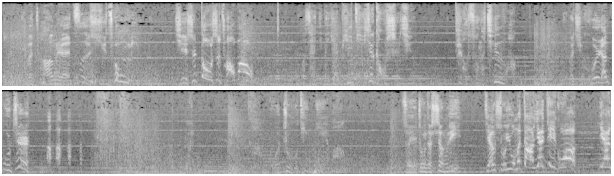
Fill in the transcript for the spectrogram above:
你们唐人自诩聪明，其实都是草包。我在你们眼皮底下搞事情，挑唆了亲王，你们却浑然不知。定灭亡，最终的胜利将属于我们大燕帝国。燕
